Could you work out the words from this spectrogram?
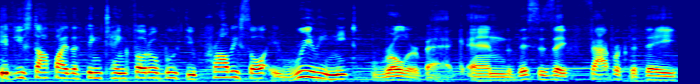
If you stop by the Think Tank photo booth, you probably saw a really neat roller bag, and this is a fabric that they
